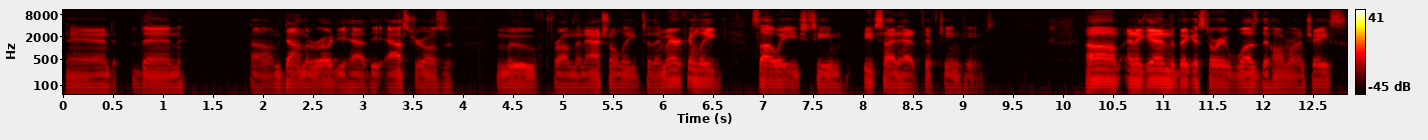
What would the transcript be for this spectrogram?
And then um, down the road, you had the Astros move from the National League to the American League. So that way, each team, each side had 15 teams. Um, and again, the biggest story was the home run chase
